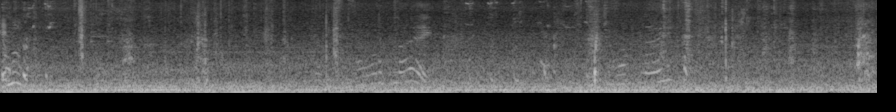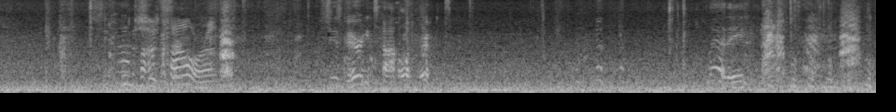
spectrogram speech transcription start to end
Come on. I want to play. Don't you want to play? She's not a She's boxer. tolerant. She's very tolerant. Letty.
